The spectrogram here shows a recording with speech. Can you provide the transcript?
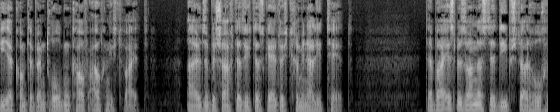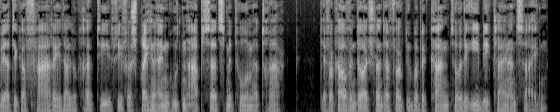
IV kommt er beim Drogenkauf auch nicht weit. Also beschafft er sich das Geld durch Kriminalität. Dabei ist besonders der Diebstahl hochwertiger Fahrräder lukrativ. Sie versprechen einen guten Absatz mit hohem Ertrag. Der Verkauf in Deutschland erfolgt über Bekannte oder eBay Kleinanzeigen,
